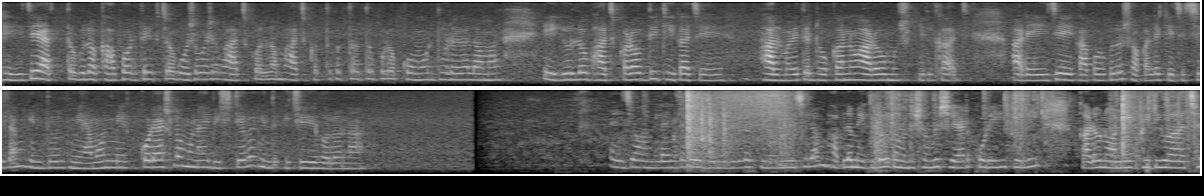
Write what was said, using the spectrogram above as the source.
এই যে এতগুলো কাপড় দেখছ, বসে বসে ভাঁজ করলাম, ভাঁজ করতে করতে তো পুরো কোমর ধরে গেল আমার। এইগুলো ভাঁজ করা অবধি ঠিক আছে, আলমারিতে ঢোকানো আরও মুশকিল কাজ। আর এই যে এই কাপড়গুলো সকালে কেচেছিলাম, কিন্তু এমন মেঘ করে আসলো, মনে হয় বৃষ্টি হবে, কিন্তু কিছুই হলো না। এই যে অনলাইন থেকে এই জিনিসগুলো কিনে নিয়েছিলাম, ভাবলাম এগুলোও তোমাদের সঙ্গে শেয়ার করেই ফেলি। কারণ অনেক ভিডিও আছে,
